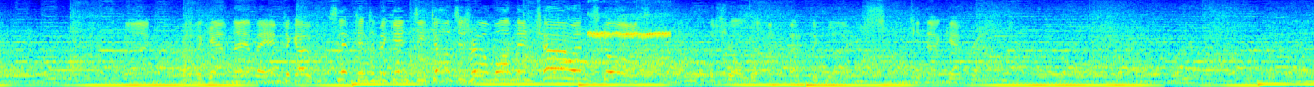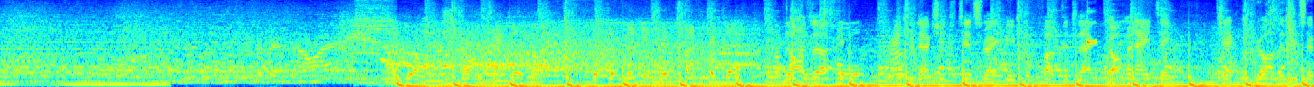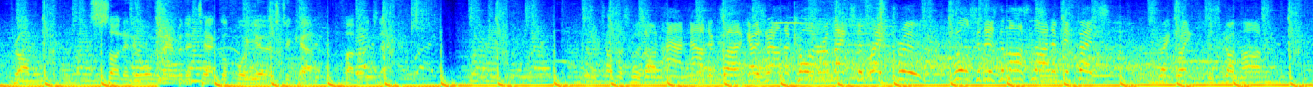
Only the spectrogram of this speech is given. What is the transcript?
Bit of a gap there for him to go. Slipped into McGinty, dances round one, then two and scores. The shoulder of der Klerk, who spotted that gap round. Strong tackle by the diminutive Van de Klerk. Introduction to Test Rugby from Faf de Klerk, dominating Jack McGrath, the loose prop. Solid, he will remember the tackle for years to come. Faf de Klerk. Thomas was on hand. Now de Klerk goes around the corner and makes the breakthrough. Wilson is the last line of defence. Great break for scrum half.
